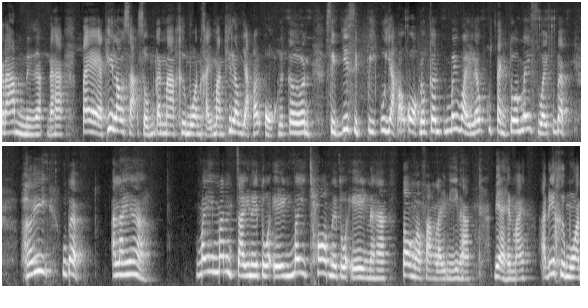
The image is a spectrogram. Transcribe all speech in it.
กล้ามเนื้อนะคะแต่ที่เราสะสมกันมาคือมวลไขมันที่เราอยากเอาออกเหลือเกินสิบยี่สิบปีกูอยากเอาออกเหลือเกินกูไม่ไหวแล้วกูแต่งตัวไม่สวยกูแบบ เฮ้ยกูแบบอะไรอะ ไม่มั่นใจในตัวเองไม่ชอบในตัวเองนะคะ ต้องมาฟังไรนี้นะเนี่ยเห็นไหมอันนี้คือมวล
